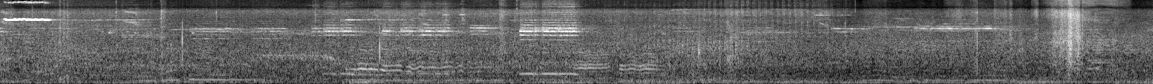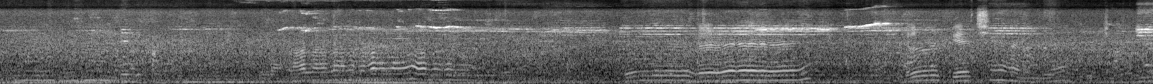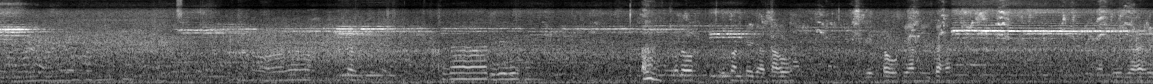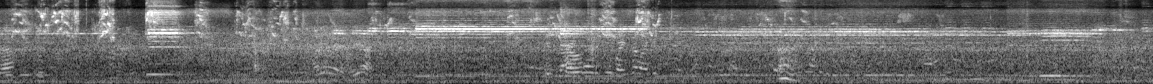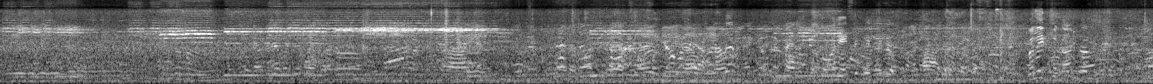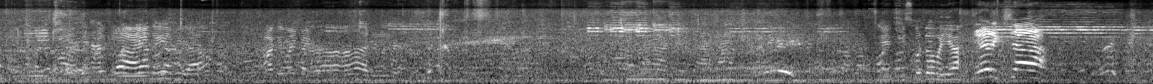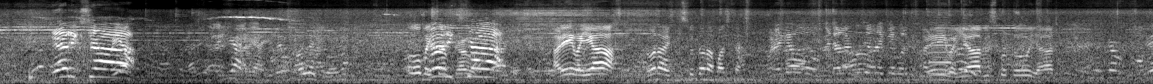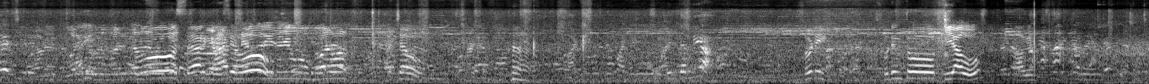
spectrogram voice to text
पे जाता हूँ। देखता हूँ क्या मिलता है। जाएगा। हूँ हाँ, ये आया नहीं अभी यार। आगे वहीं बिस्कुट दो भैया। ये रिक्शा। ये रिक्शा। ओ भाई रिक्शा। अरे भैया दो ना बिस्कुट दो ना पाँच का। अरे भैया, अब इसको तो यार। ओ सर, कैसे हो? अच्छा हो। शूटिंग शूटिंग तो किया हो। आगे।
